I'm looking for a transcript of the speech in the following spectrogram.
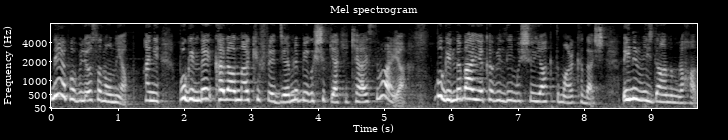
Ne yapabiliyorsan onu yap. Hani bugün de karanlığa küfredeceğimle bir ışık yak hikayesi var ya. Bugün de ben yakabildiğim ışığı yaktım arkadaş. Benim vicdanım rahat.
